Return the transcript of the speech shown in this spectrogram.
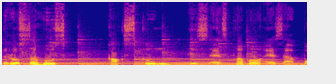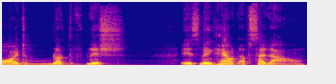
The rooster whose cockscomb is as purple as a boiled blood dish is being held upside down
